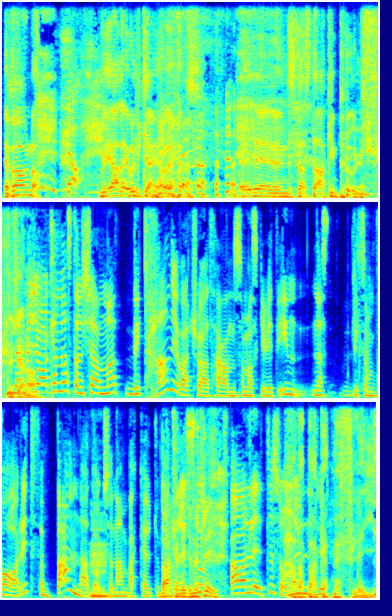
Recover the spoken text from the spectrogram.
Jag bara undrar. ja. Vi är alla olika. Jag vet. Det är en stark impuls du Nej, känner. men jag kan nästan känna att det kan ju varit så att han som har skrivit in näst, liksom varit förbannad också när han backade ut. och Backar lite med flit. Ja, lite så. Han har Nu- backat med flit.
